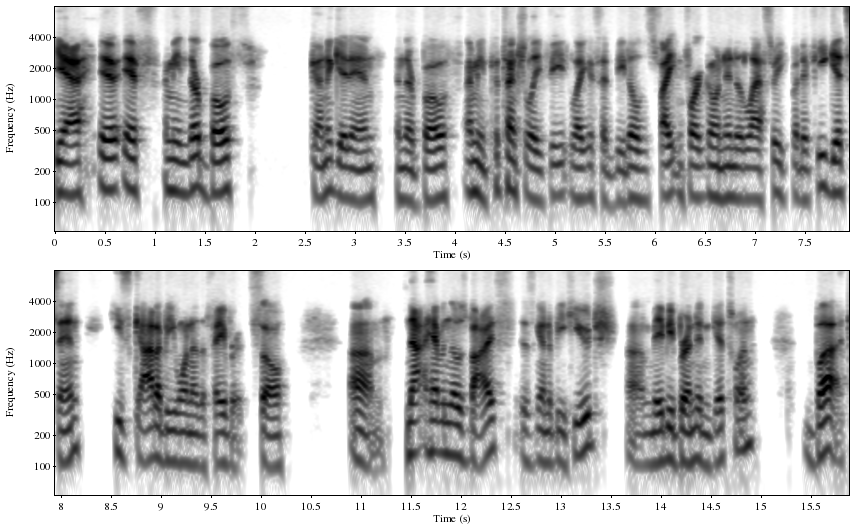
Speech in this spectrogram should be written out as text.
Yeah. If, if I mean, they're both going to get in and they're both, I mean, potentially, like I said, Vidals is fighting for it going into the last week. But if he gets in, he's got to be one of the favorites. So um, not having those buys is going to be huge. Um, maybe Brendan gets one, but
